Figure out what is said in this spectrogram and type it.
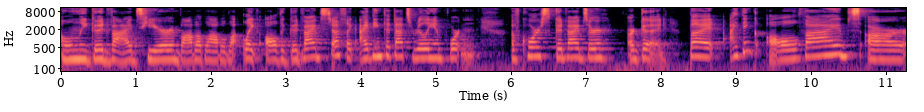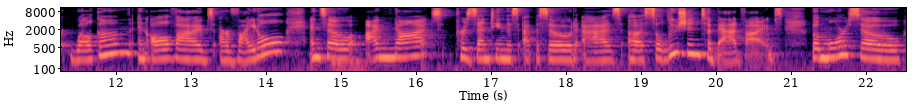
only good vibes here and blah blah blah blah blah like all the good vibe stuff like i think that that's really important of course, good vibes are, are good, but I think all vibes are welcome and all vibes are vital. And so I'm not presenting this episode as a solution to bad vibes, but more so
